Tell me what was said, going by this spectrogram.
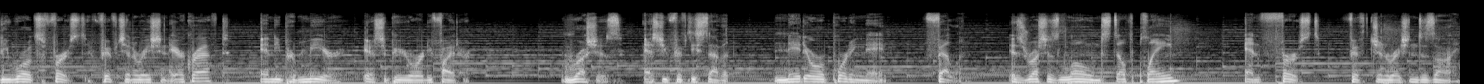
the world's first fifth generation aircraft and the premier air superiority fighter. Russia's Su 57, NATO reporting name Felon, is Russia's lone stealth plane and first fifth generation design.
